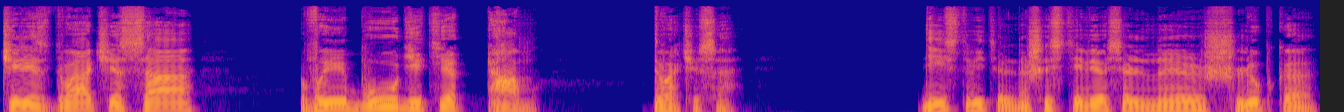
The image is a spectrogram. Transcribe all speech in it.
«Через два часа вы будете там». Два часа. Действительно, шестивесельная шлюпка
